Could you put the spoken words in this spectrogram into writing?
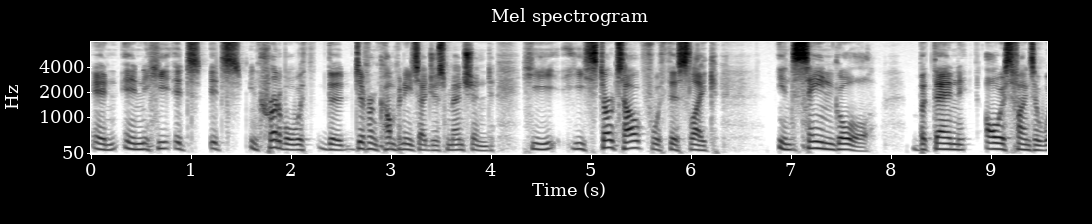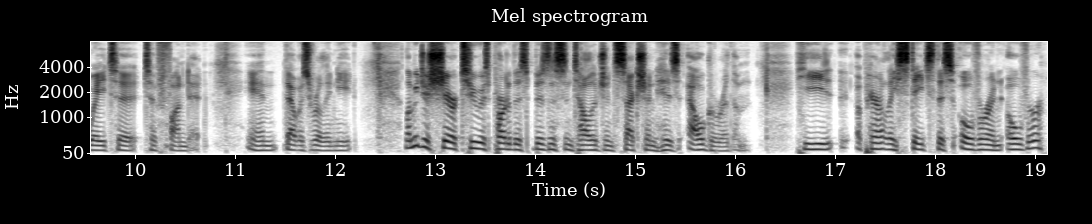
And and he it's it's incredible with the different companies I just mentioned. He he starts out with this like insane goal but then always finds a way to to fund it. And that was really neat. Let me just share too as part of this business intelligence section his algorithm. He apparently states this over and over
